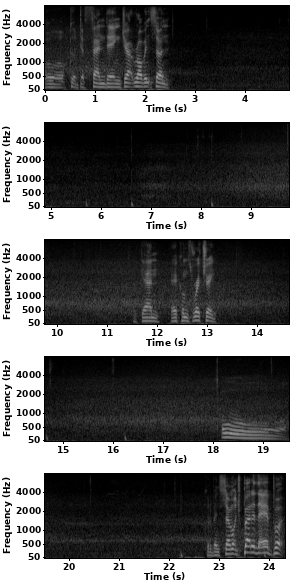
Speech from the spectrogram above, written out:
Oh, good defending. Jack Robinson. Again, here comes Ritchie. Ooh. So much better there, but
